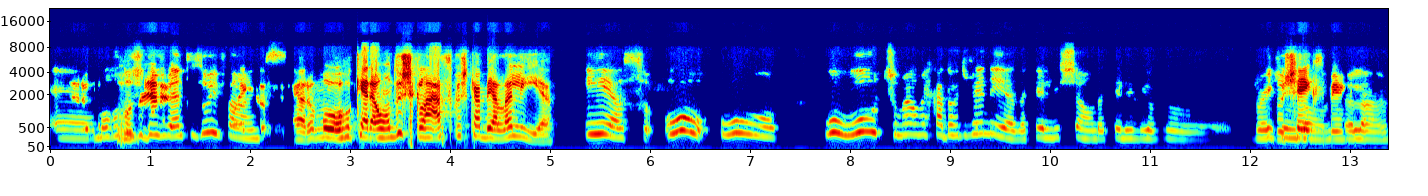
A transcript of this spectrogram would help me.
é Morro dos, Ventos Uivantes. Era o Morro, que era um dos clássicos que a Bela lia, Isso. O, o, o último é O Mercador de Veneza, aquele lixão daquele livro do Breaking Dawn, Shakespeare, lá.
